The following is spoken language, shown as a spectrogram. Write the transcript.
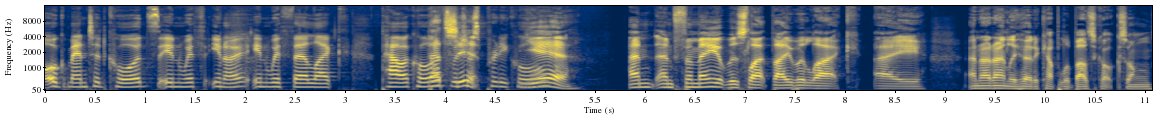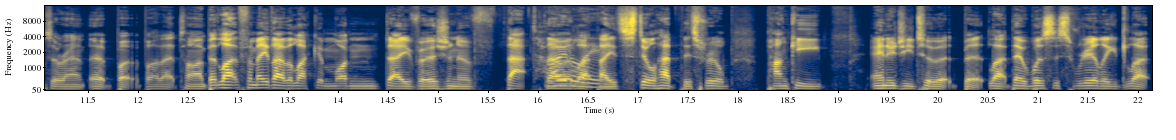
augmented chords in with you know in with their like power chords That's which it. was pretty cool. Yeah, and and for me, it was like they were like a, and I'd only heard a couple of Buzzcock songs around uh, by, by that time, but like for me, they were like a modern day version of that. They were like they still had this real punky energy to it, but like there was this really like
